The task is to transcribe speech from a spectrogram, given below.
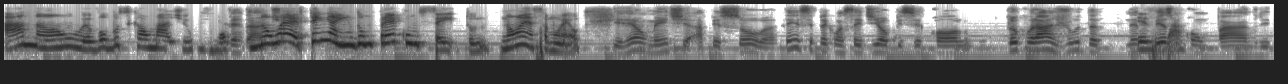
ah, não, eu vou buscar uma ajuda. Verdade. Não é, tem ainda um preconceito, não é, Samuel? E realmente a pessoa pessoa tem esse preconceito de ir ao psicólogo, procurar ajuda, né? mesmo com o padre,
